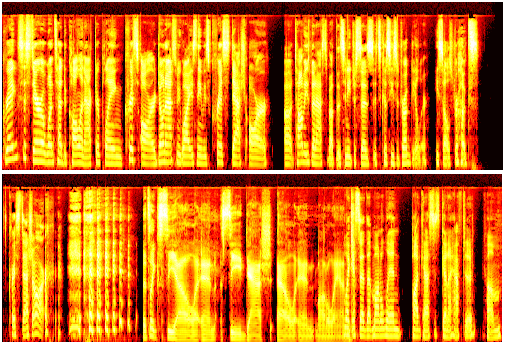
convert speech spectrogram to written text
greg sestero once had to call an actor playing chris r. Don't ask me why his name is chris dash r uh, tommy's been asked about this and he just says it's because he's a drug dealer. He sells drugs. Chris dash r. That's like cl and c dash l in Modelland. Like I said, that Modelland podcast is gonna have to come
